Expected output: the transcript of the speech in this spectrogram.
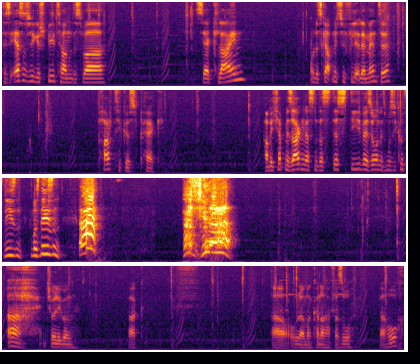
das erste, was wir gespielt haben, das war sehr klein. Und es gab nicht so viele Elemente. Particles Pack. Aber ich habe mir sagen lassen, dass das die Version ist. Muss ich kurz niesen? Ich muss niesen! Ah! Ah, Entschuldigung. Fuck. Ah, oder man kann auch einfach so da hoch.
